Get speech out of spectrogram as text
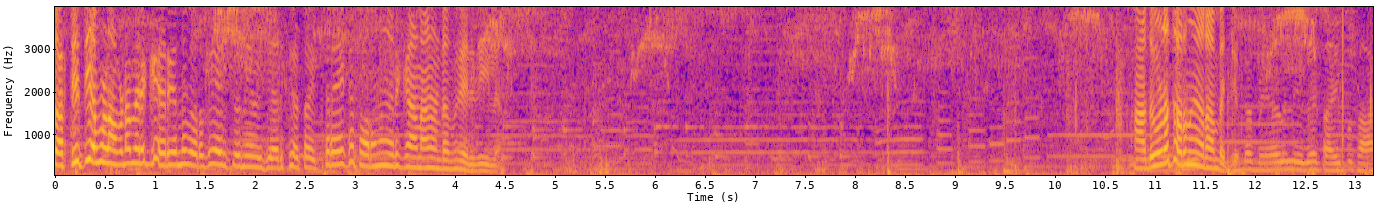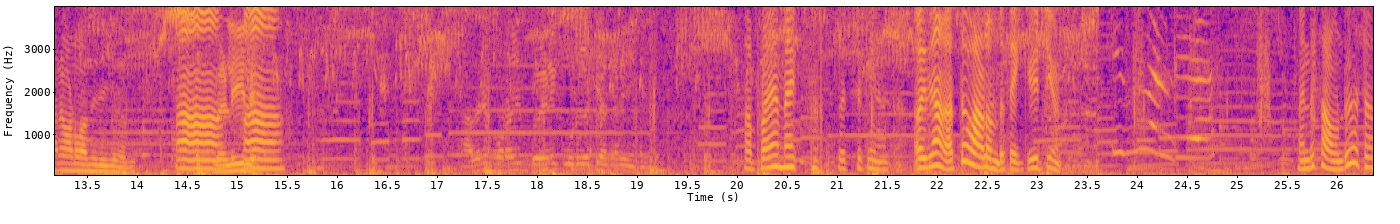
സത്യത്തിൽ നമ്മൾ അവിടെ വരെ കയറിയെന്ന് വെറുതെ ആയിരിക്കും ഞാൻ വിചാരിച്ചു കേട്ടോ. ഇത്രയൊക്കെ തുറന്നു കയറി കാണാനുണ്ടെന്ന് കരുതിയില്ല. അതുകൂടെ തുറന്നു കയറാൻ പറ്റും. ആ. പപ്പായ അമ്മ വെച്ചിട്ടിനകത്ത് ഇതിനകത്ത് വാളുണ്ട് സെക്യൂരിറ്റി ഉണ്ട്. അതിന്റെ സൗണ്ട് കേട്ടോ.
